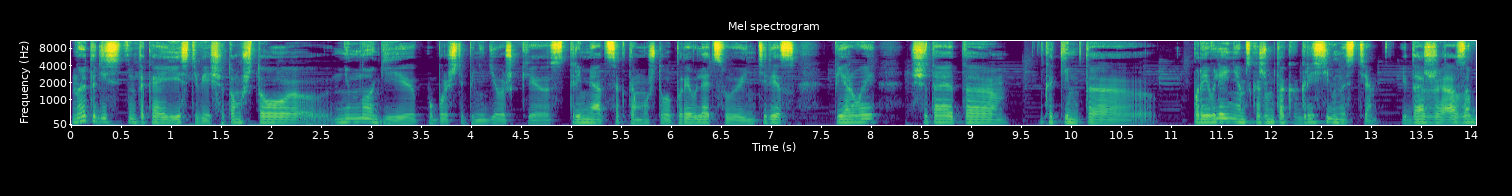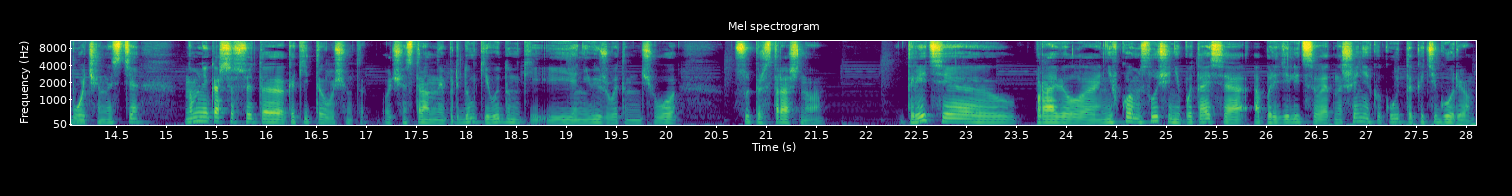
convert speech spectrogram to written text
Но это действительно такая есть вещь о том, что немногие, по большей степени, девушки стремятся к тому, чтобы проявлять свой интерес первой, считая это каким-то проявлением, скажем так, агрессивности и даже озабоченности. Но мне кажется, что это какие-то, в общем-то, очень странные придумки и выдумки, и я не вижу в этом ничего супер страшного. Третье правило. Ни в коем случае не пытайся определить свои отношения в какую-то категорию.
